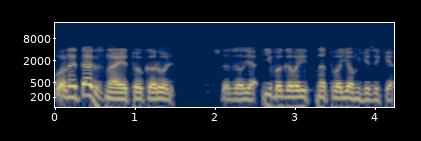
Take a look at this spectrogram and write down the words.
Он и так знает, о король, сказал я, ибо говорит на твоем языке.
